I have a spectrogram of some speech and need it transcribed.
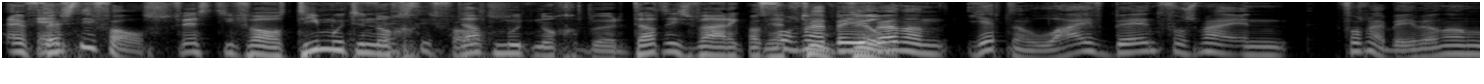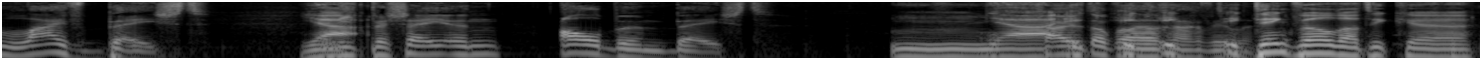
En festivals. festivals, die moeten nog, Festivals. dat moet nog gebeuren. Dat is waar ik Want volgens mij ben je wil. wel een, je hebt een live band, volgens mij, en volgens mij ben je wel een live based. En Ja, niet per se een album based. mm, ja zou je ik, het ook wel ik, heel ik- graag willen? ik denk wel dat ik... eh,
